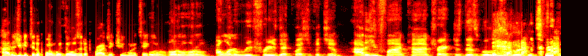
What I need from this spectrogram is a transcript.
how did you get to the point where those are the projects you want to take hold on? on? Hold on, hold on. I want to rephrase that question for Jim. How do you find contractors that's willing to work with you?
